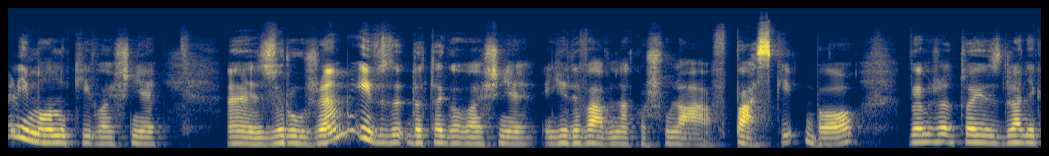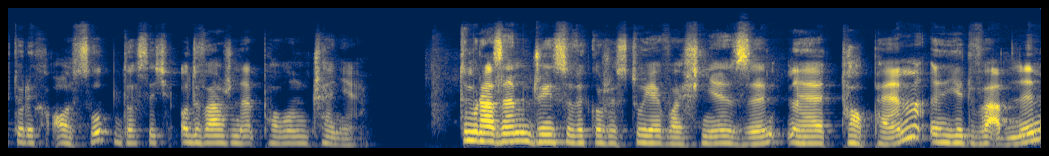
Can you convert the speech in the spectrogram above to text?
limonki właśnie e, z różem i do tego właśnie jedwabna koszula w paski, bo wiem, że to jest dla niektórych osób dosyć odważne połączenie. Tym razem jeansy wykorzystuję właśnie z e, topem jedwabnym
